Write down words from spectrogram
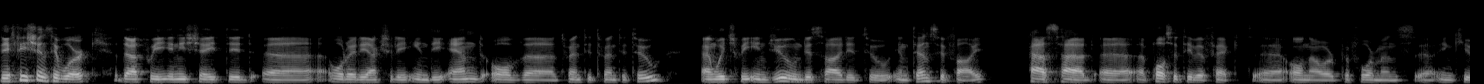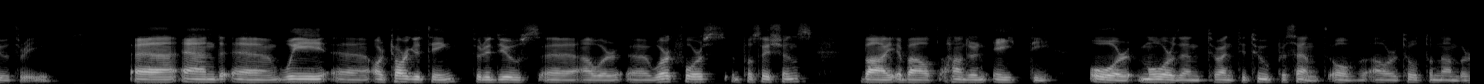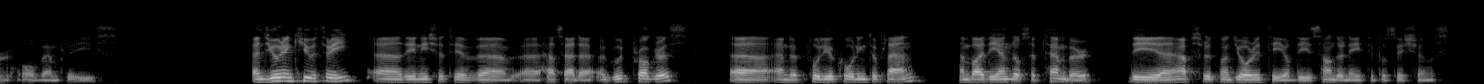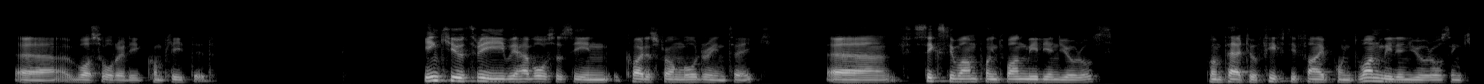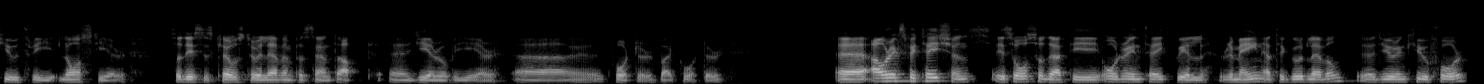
The efficiency work that we initiated uh, already actually in the end of uh, 2022, and which we in June decided to intensify, has had a positive effect on our performance in Q3. And we are targeting to reduce our workforce positions by about 180 or more than 22% of our total number of employees. And during Q3, uh, the initiative uh, uh, has had a good progress and fully according to plan, and by the end of September, the absolute majority of these 180 positions was already completed. In Q3, we have also seen quite a strong order intake, 61.1 million euros, compared to 55.1 million euros in Q3 last year. So this is close to 11% up, uh, year-over-year, uh, quarter by quarter. Uh, our expectations is also that the order intake will remain at a good level during Q4,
